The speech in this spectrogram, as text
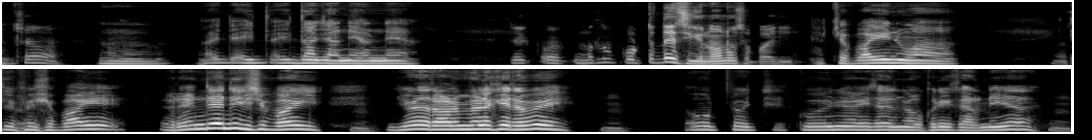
ਅੱਛਾ। ਹਾਂ। ਇਦਾਂ ਜਾਂਦੇ ਹੁੰਦੇ ਆ। ਤੇ ਮਤਲਬ ਕੁੱਟਦੇ ਸੀ ਉਹਨਾਂ ਨੂੰ ਸਿਪਾਹੀ? ਸਿਪਾਹੀ ਨੂੰ ਹਾਂ। ਤੇ। ਫਿਰ ਸਿਪਾਹੀ ਰਹਿੰਦੇ ਨਹੀਂ ਸਿਪਾਹੀ। ਜਿਹੜਾ ਰਲ ਮਿਲ ਕੇ ਰਵੇ। ਉਹ ਪ- ਕੋਈ ਨਹੀਂ ਇਹ ਤਾਂ ਨੌਕਰੀ ਕਰਨੀ ਆ। ਹੂੰ।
